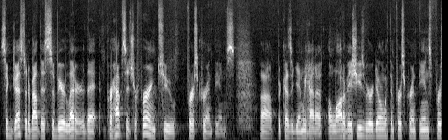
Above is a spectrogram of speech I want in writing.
suggested about this severe letter that perhaps it's referring to 1 Corinthians. Uh, because again, we had a, a lot of issues we were dealing with in 1 Corinthians. 1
